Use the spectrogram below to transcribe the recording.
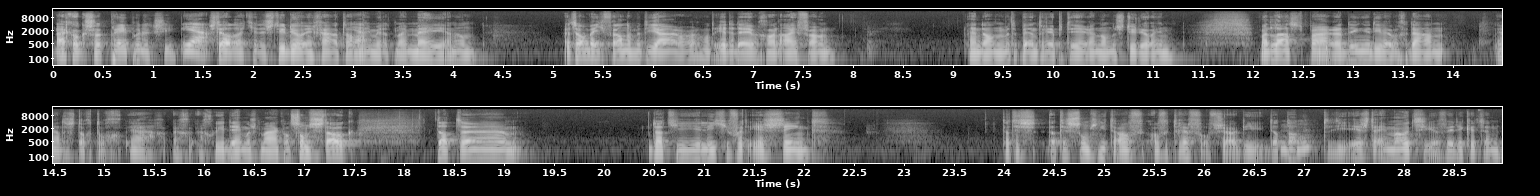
Eigenlijk ook een soort pre-productie. ja, Stel dat je de studio ingaat, dan Ja. neem je dat maar mee. En dan... Het is wel een beetje veranderd met de jaren hoor. Want eerder deden we gewoon iPhone. En dan met de band repeteren en dan de studio in. Maar de laatste paar eh, dingen die we hebben gedaan... Ja, dat is toch, toch ja, goede demos maken. Want soms is het ook dat, ehm, dat je je liedje voor het eerst zingt. Dat is, dat is soms niet te over, overtreffen of zo. Die, dat, dat, Mhm. die eerste emotie of weet ik het. En,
